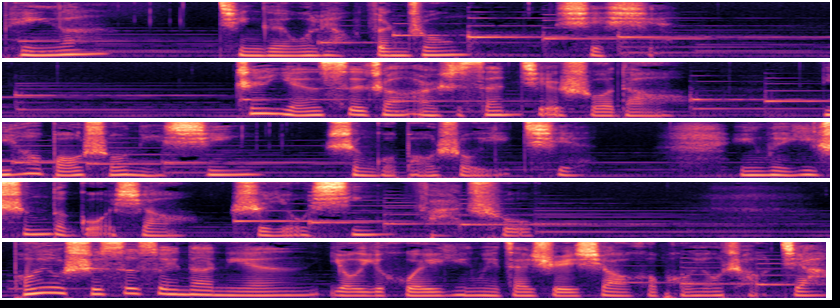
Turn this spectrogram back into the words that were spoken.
平安，请给我两分钟，谢谢。箴言四章二十三节说道：“你要保守你心，胜过保守一切，因为一生的果效是由心发出。”朋友十四岁那年，有一回因为在学校和朋友吵架，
